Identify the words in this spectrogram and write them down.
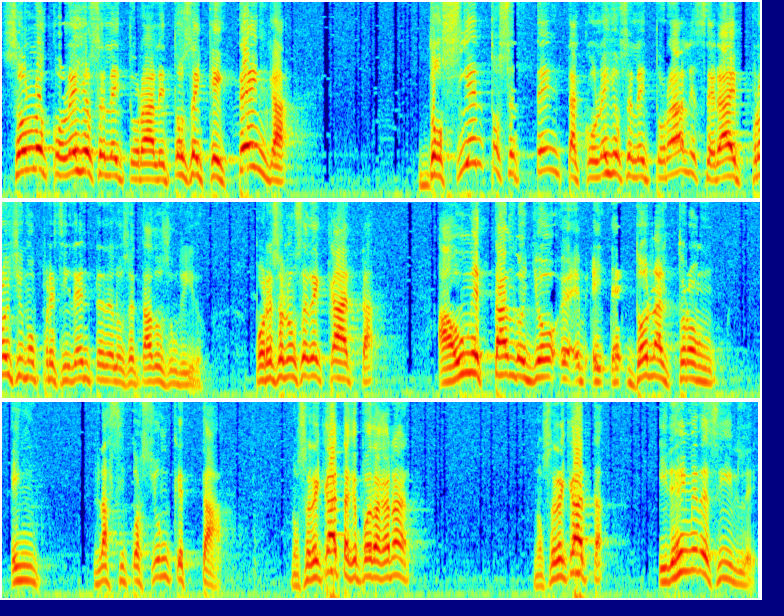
Son los colegios electorales. Entonces, que tenga 270 colegios electorales será el próximo presidente de los Estados Unidos. Por eso no se descarta, aún estando yo, eh, eh, eh, Donald Trump, en la situación que está, no se descarta que pueda ganar. No se descarta. Y déjenme decirle,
